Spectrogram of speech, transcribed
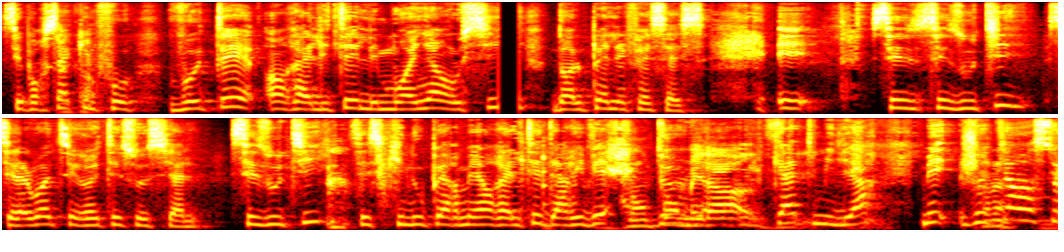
C'est pour ça qu'il faut voter en réalité les moyens aussi dans le PLFSS. Et ces, ces outils, c'est la loi de sécurité sociale. Ces outils, c'est ce qui nous permet en réalité d'arriver à 2,4 milliards. Mais je tiens à ce,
